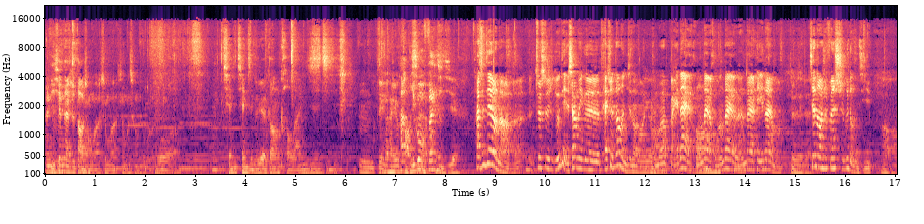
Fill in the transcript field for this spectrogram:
那你现在是到什么什么什么程度了？我前前几个月刚考完一级，嗯，对这个，还有它考试一共分几级？它是这样的，就是有点像那个跆拳道，你知道吗？有什么白带、红带、黄带、蓝带、黑带嘛？对对对。剑道是分十个等级，啊啊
